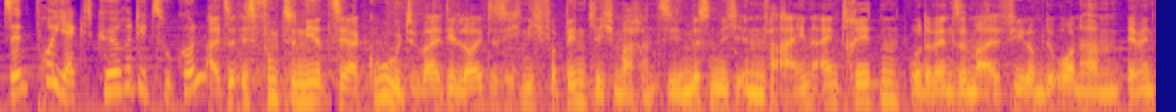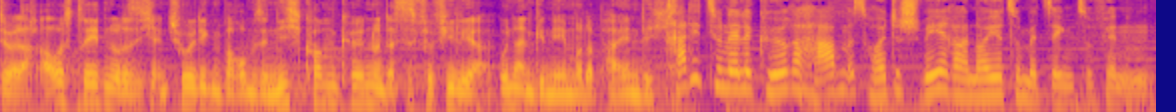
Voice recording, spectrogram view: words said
Sind Projektchöre die Zukunft? Also es funktioniert sehr gut, weil die Leute sich nicht verbindlich machen. Sie müssen nicht in einen Verein eintreten oder wenn sie mal viel um die Ohren haben, eventuell auch austreten oder sich entschuldigen, warum sie nicht kommen können. Und das ist für viele ja unangenehm oder peinlich. Traditionelle Chöre haben es heute schwerer, neue zum Mitsingen zu finden.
